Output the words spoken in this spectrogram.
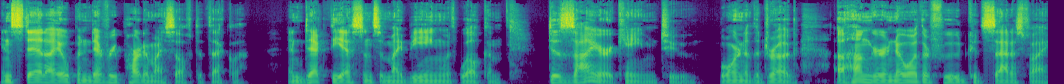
Instead, I opened every part of myself to Thecla and decked the essence of my being with welcome. Desire came too, born of the drug, a hunger no other food could satisfy.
